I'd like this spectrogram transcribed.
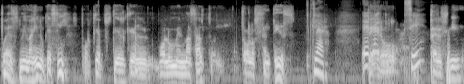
Pues me imagino que sí, porque pues, tiene el volumen más alto en todos los sentidos. Claro. Eh, pero, ¿sí? pero sí,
